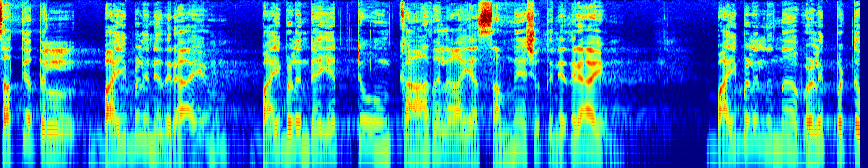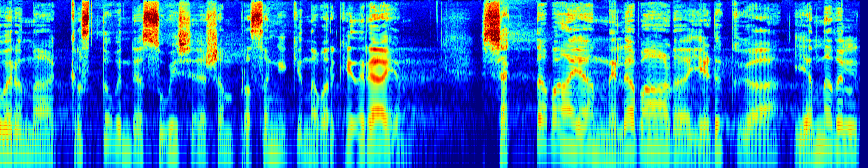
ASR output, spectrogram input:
സത്യത്തിൽ ബൈബിളിനെതിരായും ബൈബിളിന്റെ ഏറ്റവും കാതലായ സന്ദേശത്തിനെതിരായും ബൈബിളിൽ നിന്ന് വെളിപ്പെട്ടു വരുന്ന ക്രിസ്തുവിന്റെ സുവിശേഷം പ്രസംഗിക്കുന്നവർക്കെതിരായും ശക്തമായ നിലപാട് എടുക്കുക എന്നതിൽ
